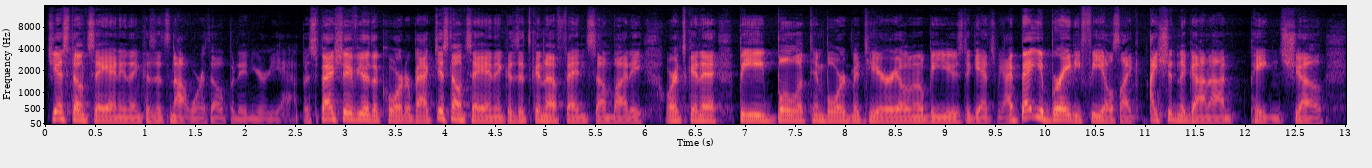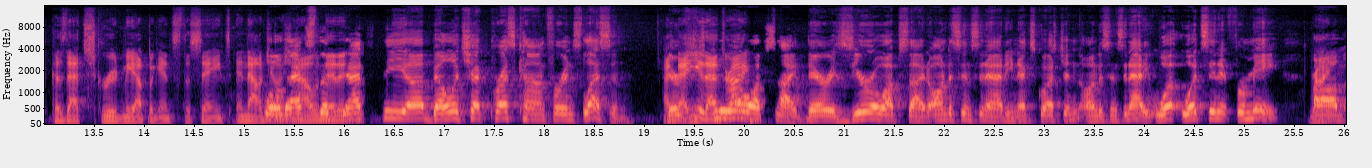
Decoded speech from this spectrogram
just don't say anything because it's not worth opening your yap, especially if you're the quarterback. Just don't say anything because it's going to offend somebody or it's going to be bulletin board material and it'll be used against me. I bet you Brady feels like I shouldn't have gone on Peyton's show because that screwed me up against the Saints. And now well, Josh that's Allen the, did it. That's the uh, Belichick press conference lesson. There's I bet you that's zero right. upside. There is zero upside. On to Cincinnati. Next question. On to Cincinnati. What what's in it for me? Right. Um,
